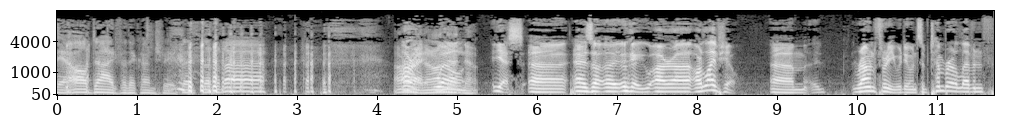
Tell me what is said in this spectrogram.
They all died for their country. Da, da, da, da. All right. and on well, that note, Yes. Uh, as uh, uh, okay, our uh, our live show, um, round three. We're doing September 11th.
